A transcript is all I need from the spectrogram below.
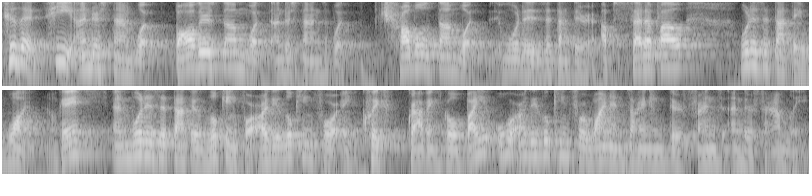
to the T, understand what bothers them, what understands what troubles them, what, what is it that they're upset about, what is it that they want, okay? And what is it that they're looking for? Are they looking for a quick grab and go bite or are they looking for wine and dining their friends and their family?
